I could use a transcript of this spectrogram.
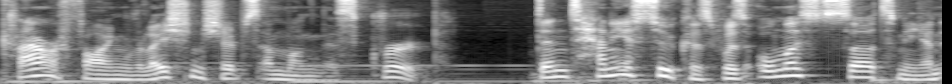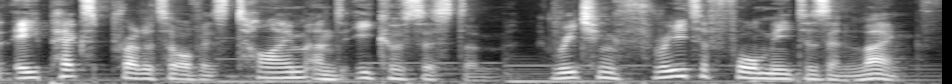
clarifying relationships among this group. Dentaneosuchus was almost certainly an apex predator of its time and ecosystem, reaching 3 to 4 meters in length,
